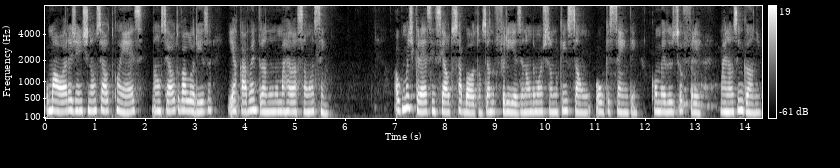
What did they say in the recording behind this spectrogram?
uma hora a gente não se autoconhece, não se autovaloriza e acaba entrando numa relação assim. Algumas crescem e se auto-sabotam, sendo frias e não demonstrando quem são ou o que sentem, com medo de sofrer, mas não se enganem,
